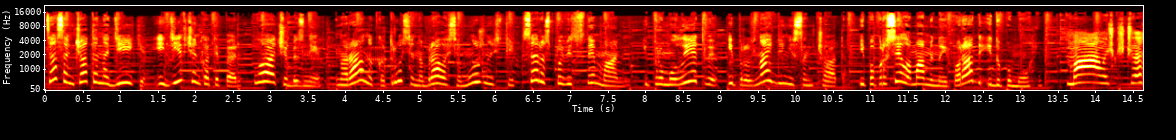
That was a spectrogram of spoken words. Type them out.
Це санчата надійки, і дівчинка тепер плаче без них. На ранок Катруся набралася мужності все розповісти мамі і про молитви, і про знайдені санчата, і попросила маминої поради і допомоги. Мамочко, що ж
